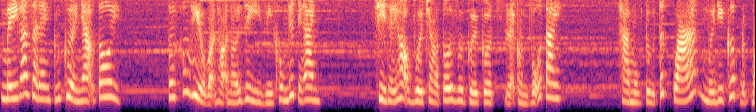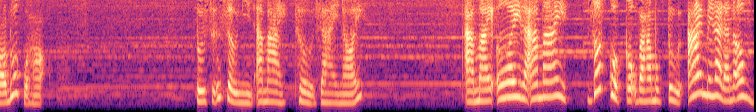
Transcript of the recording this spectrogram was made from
mấy gã da đen cứ cười nhạo tôi. Tôi không hiểu bọn họ nói gì vì không biết tiếng Anh. Chỉ thấy họ vừa chào tôi vừa cười cợt lại còn vỗ tay. Hà Mục Tử tức quá mới đi cướp được bó đuốc của họ. Tôi sững sờ nhìn A Mai, thở dài nói. A Mai ơi là A Mai, rốt cuộc cậu và Hà Mục Tử ai mới là đàn ông?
